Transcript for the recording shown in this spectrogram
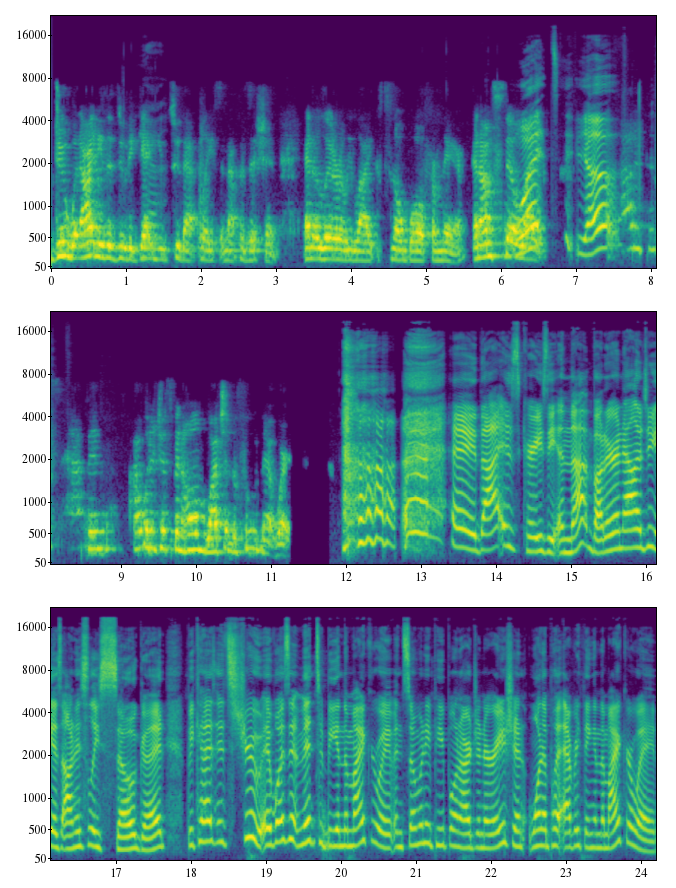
do what I need to do to get you to that place in that position. And it literally like snowballed from there. And I'm still what? Like, yeah. How did this happen? I would have just been home watching the Food Network. hey, that is crazy. And that butter analogy is honestly so good because it's true. It wasn't meant to be in the microwave. And so many people in our generation want to put everything in the microwave.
